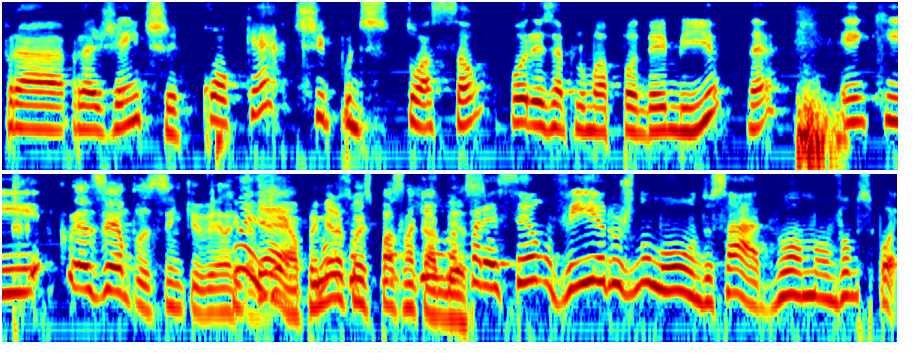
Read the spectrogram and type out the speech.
para a gente qualquer tipo de situação, por exemplo, uma pandemia, né? Em que. Com exemplo, assim, que vem na cabeça. É, a primeira coisa que passa na cabeça. aparecer um vírus no mundo, sabe? Vamos, vamos supor.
